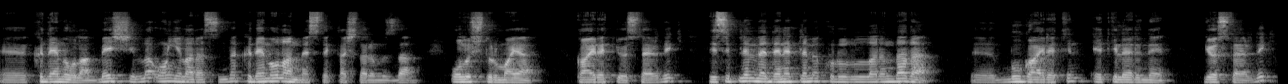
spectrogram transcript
e, kıdemi olan 5 yılla 10 yıl arasında kıdemi olan meslektaşlarımızdan oluşturmaya gayret gösterdik. Disiplin ve denetleme kurullarında da e, bu gayretin etkilerini gösterdik.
